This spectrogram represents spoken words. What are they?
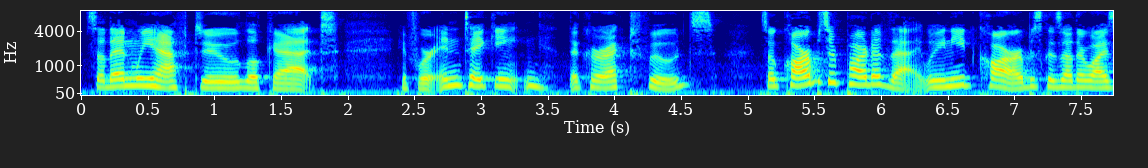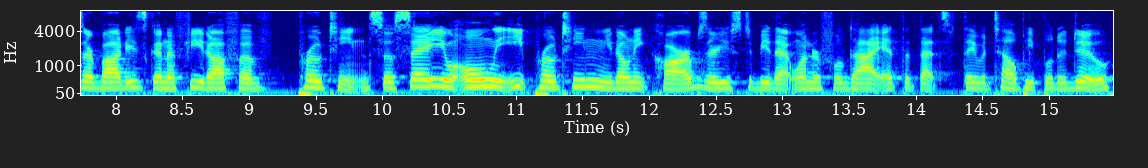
So then we have to look at if we're intaking the correct foods. So carbs are part of that. We need carbs because otherwise our body's going to feed off of protein. So say you only eat protein and you don't eat carbs. There used to be that wonderful diet that that's they would tell people to do.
